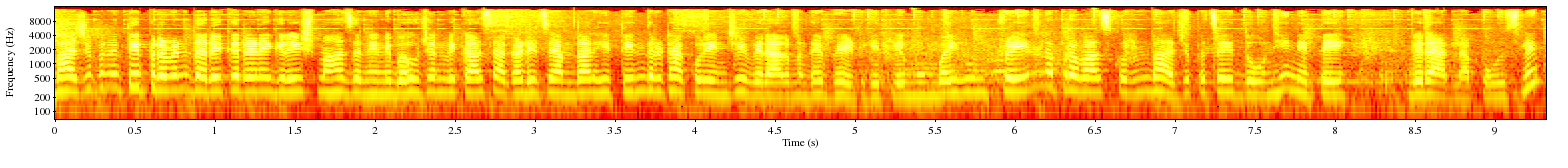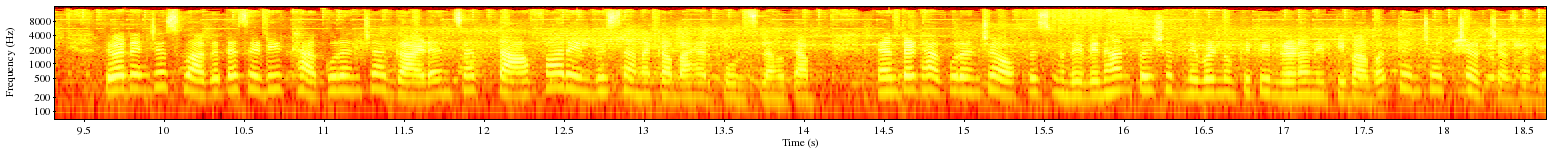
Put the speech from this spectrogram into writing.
भाजप नेते प्रवीण दरेकर आणि गिरीश महाजन यांनी बहुजन विकास आघाडीचे आमदार हितेंद्र ठाकूर यांची विरारमध्ये भेट घेतली. मुंबईहून ट्रेननं प्रवास करून भाजपचे दोन्ही नेते विरारला पोहोचले. तेव्हा त्यांच्या स्वागतासाठी ठाकूरांच्या गाड्यांचा ताफा रेल्वे स्थानकाबाहेर पोहोचला होता. त्यानंतर ठाकूरांच्या ऑफिसमध्ये विधान परिषद निवडणुकीतील रणनीतीबाबत त्यांच्यात चर्चा झाली.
